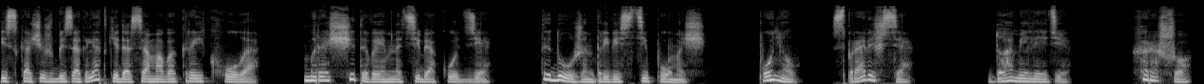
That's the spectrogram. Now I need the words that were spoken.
и скачешь без оглядки до самого Крейгхула. Мы рассчитываем на тебя, Кодди. Ты должен привести помощь. Понял? Справишься? Да, миледи. Хорошо.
